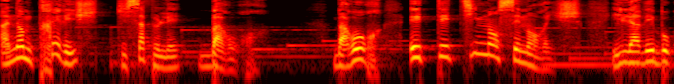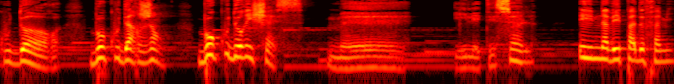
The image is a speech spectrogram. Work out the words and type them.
un homme très riche qui s'appelait Baruch. Baruch était immensément riche. Il avait beaucoup d'or, beaucoup d'argent, beaucoup de richesses. Mais il était seul et il n'avait pas de famille.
